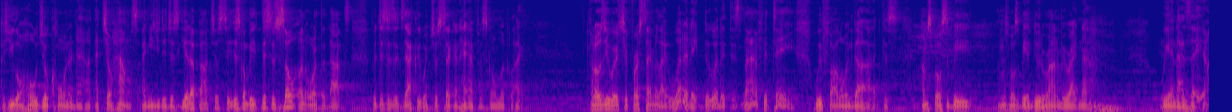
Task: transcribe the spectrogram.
because you're gonna hold your corner down at your house. I need you to just get up out your seat. This is gonna be this is so unorthodox, but this is exactly what your second half is gonna look like. For those of you where it's your first time, you're like, what are they doing at this 915? We following God, because I'm supposed to be, I'm supposed to be in Deuteronomy right now. We in Isaiah.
